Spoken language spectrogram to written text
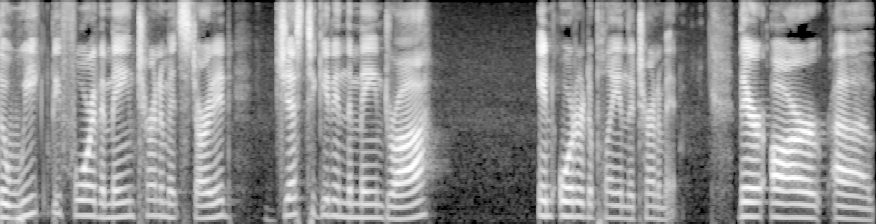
the week before the main tournament started just to get in the main draw in order to play in the tournament. There are uh,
